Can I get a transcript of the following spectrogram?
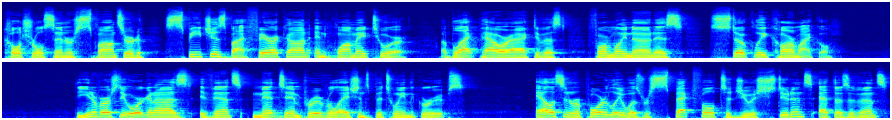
Cultural Center sponsored speeches by Farrakhan and Kwame Ture, a black power activist formerly known as Stokely Carmichael. The university organized events meant to improve relations between the groups. Ellison reportedly was respectful to Jewish students at those events,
